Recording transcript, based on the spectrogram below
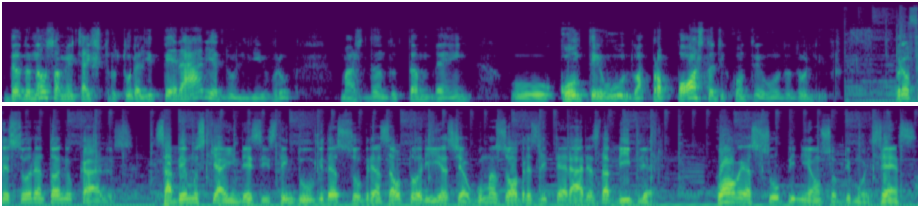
dando não somente a estrutura literária do livro, mas dando também o conteúdo, a proposta de conteúdo do livro. Professor Antônio Carlos, sabemos que ainda existem dúvidas sobre as autorias de algumas obras literárias da Bíblia. Qual é a sua opinião sobre Moisés,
